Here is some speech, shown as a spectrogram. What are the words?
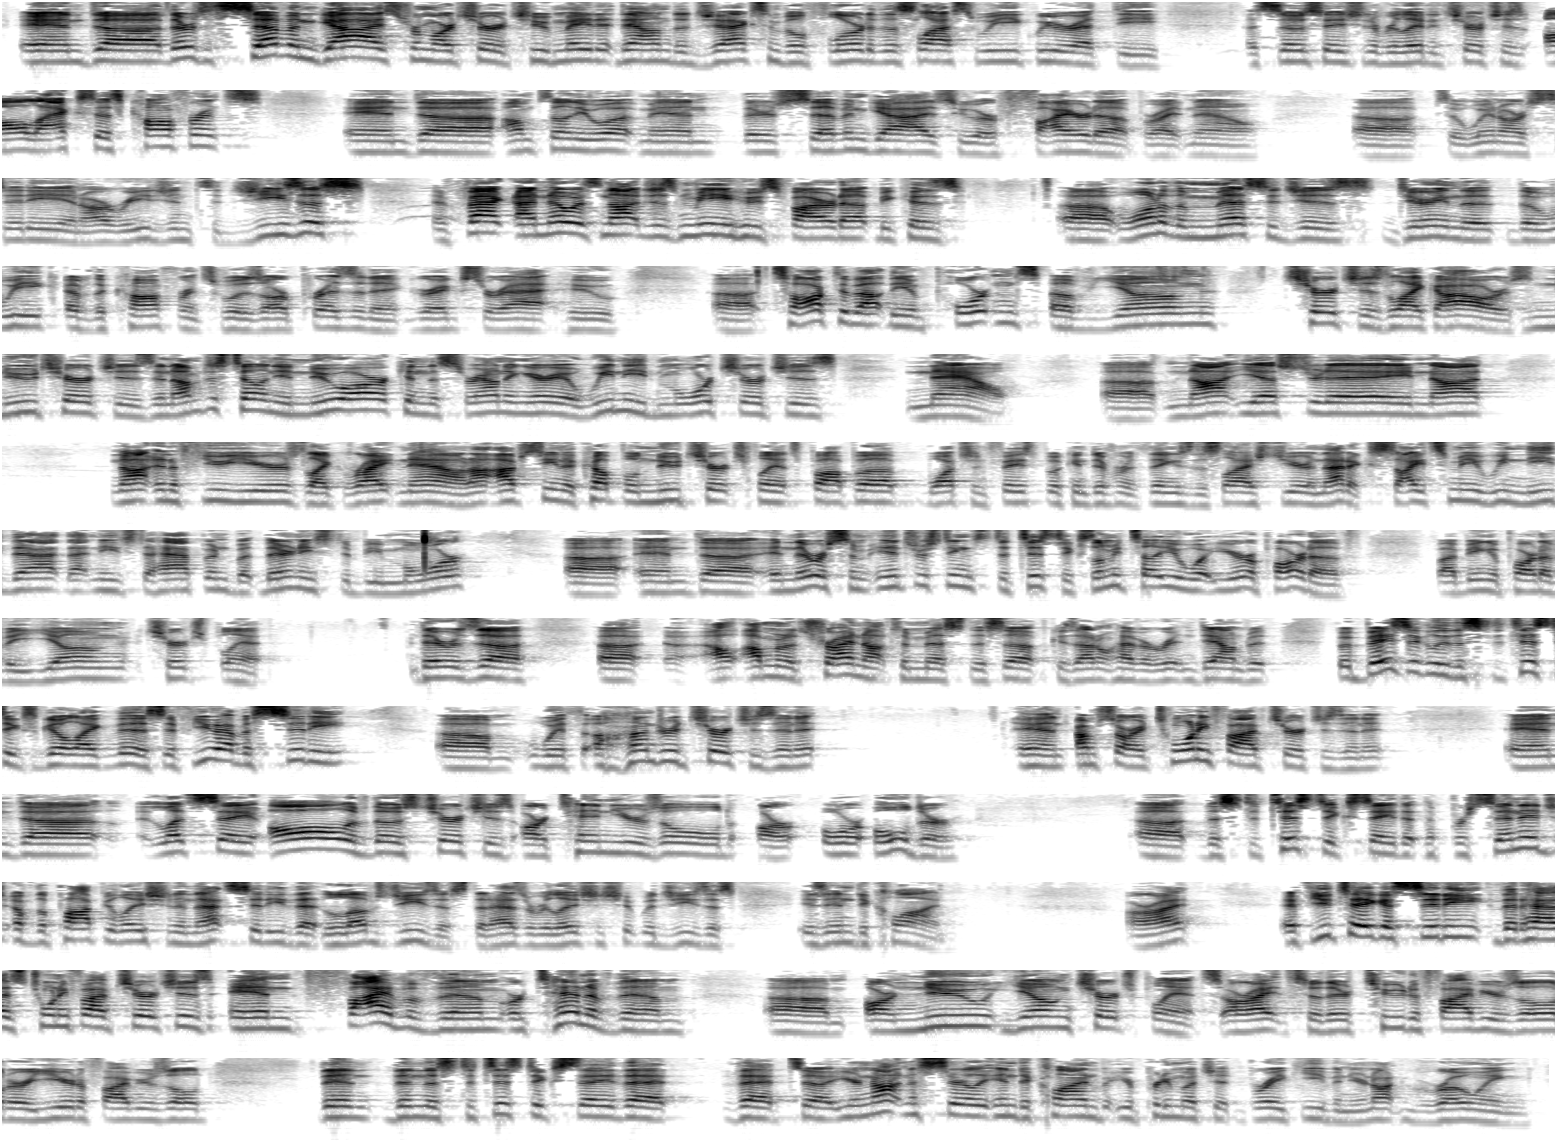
and uh, there's seven guys from our church who made it down to Jacksonville, Florida this last week. We were at the Association of Related Churches All Access Conference. And uh, I'm telling you what, man, there's seven guys who are fired up right now uh, to win our city and our region to Jesus. In fact, I know it's not just me who's fired up because uh, one of the messages during the, the week of the conference was our president, Greg Surratt, who uh, talked about the importance of young churches like ours, new churches. And I'm just telling you, Newark and the surrounding area, we need more churches now. Uh, not yesterday, not not in a few years, like right now. And I've seen a couple new church plants pop up, watching Facebook and different things this last year, and that excites me. We need that. That needs to happen, but there needs to be more. Uh, and uh, and there were some interesting statistics. Let me tell you what you're a part of by being a part of a young church plant. There was a uh, I'm going to try not to mess this up because I don't have it written down, but, but basically the statistics go like this. If you have a city um, with 100 churches in it, and I'm sorry, 25 churches in it, and uh, let's say all of those churches are 10 years old or, or older, uh, the statistics say that the percentage of the population in that city that loves Jesus, that has a relationship with Jesus, is in decline. All right? If you take a city that has 25 churches and five of them or 10 of them um, are new young church plants, all right, so they're two to five years old or a year to five years old, then, then the statistics say that, that uh, you're not necessarily in decline, but you're pretty much at break even. You're not growing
